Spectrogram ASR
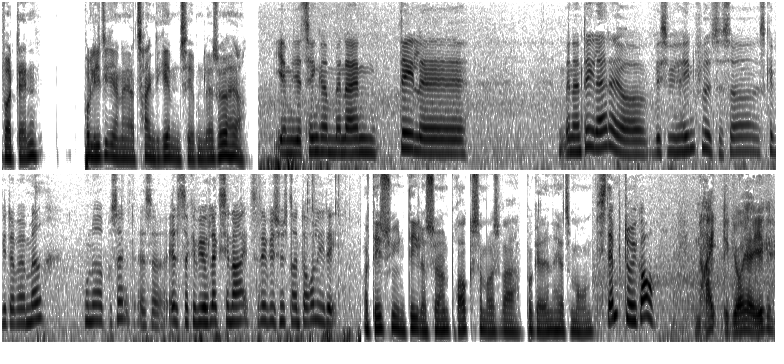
hvordan politikerne er trængt igennem til dem. Lad os høre her. Jamen, jeg tænker, man er en del af, man er en del af det, og hvis vi har indflydelse, så skal vi da være med. 100 procent. Altså, ellers så kan vi jo heller ikke sige nej til det, vi synes, der er en dårlig idé. Og det syn deler Søren Brock, som også var på gaden her til morgen. Stemte du i går? Nej, det gjorde jeg ikke.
